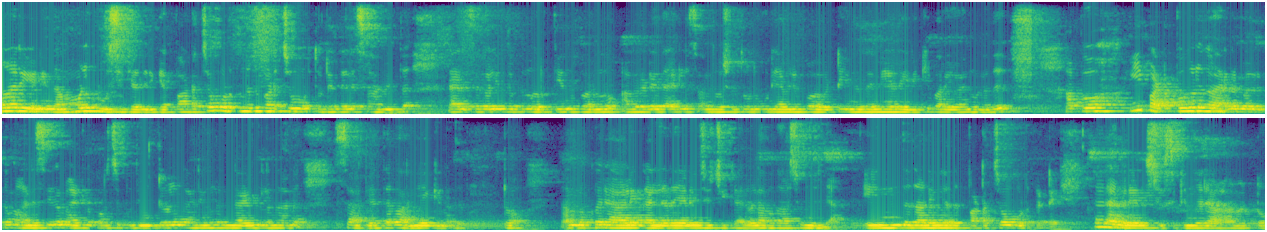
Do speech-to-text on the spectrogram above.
ആരെയും നമ്മൾ ക്രൂശിക്കാതിരിക്കുക. പടച്ചം കൊടുക്കുന്നത് പടച്ചം കൊടുത്തോട്ടെ എന്തായാലും സാധ്യത ഡാൻസ് കളി ഇതൊക്കെ നിർത്തിയെന്ന് പറഞ്ഞു. അവരുടേതായിട്ടുള്ള സന്തോഷത്തോടു കൂടി അവർ പോകട്ടെ എന്ന് തന്നെയാണ് എനിക്ക് പറയാനുള്ളത്. അപ്പോൾ ഈ പടപ്പുകൾ കാരണം അവർക്ക് മാനസികമായിട്ടുള്ള കുറച്ച് ബുദ്ധിമുട്ടുകളും കാര്യങ്ങളും ഉണ്ടായി എന്നുള്ളതാണ് സാധ്യത പറഞ്ഞേക്കുന്നത്. കേട്ടോ നമുക്കൊരാളെയും കല്ലെറിയാനും ശിക്ഷിക്കാനുള്ള അവകാശമൊന്നുമില്ല. എന്താണ് അത് പടച്ചോ കൊടുക്കട്ടെ. ഞാൻ അങ്ങനെ വിശ്വസിക്കുന്ന ഒരാളാണ് കേട്ടോ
